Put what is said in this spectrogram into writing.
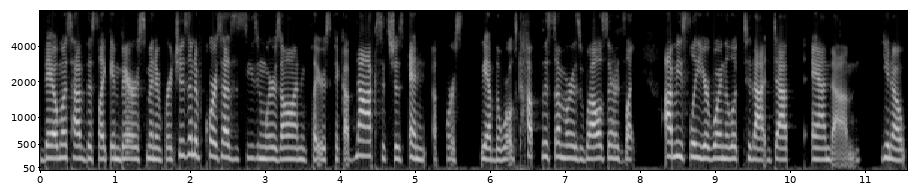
they almost have this like embarrassment of riches. And of course, as the season wears on and players pick up knocks, it's just, and of course, we have the World Cup this summer as well. So it's like, obviously, you're going to look to that depth and, um, you know,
